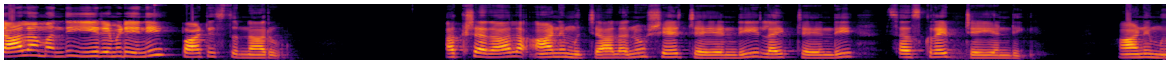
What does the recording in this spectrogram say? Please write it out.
చాలామంది ఈ రెమెడీని పాటిస్తున్నారు. అక్షరాల ఆణిముత్యాలను షేర్ చేయండి లైక్ చేయండి సబ్స్క్రైబ్ చేయండి. ఆణిము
